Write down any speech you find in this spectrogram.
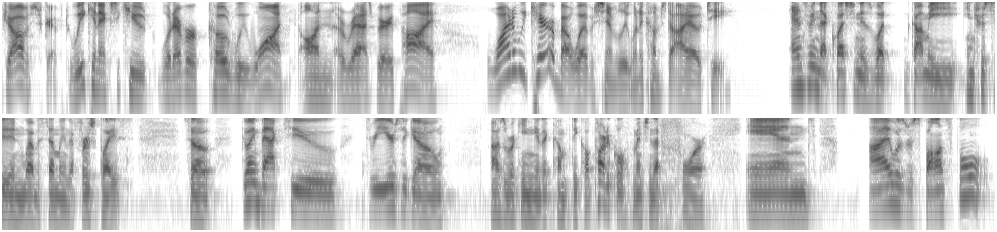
JavaScript. We can execute whatever code we want on a Raspberry Pi. Why do we care about WebAssembly when it comes to IoT? Answering that question is what got me interested in WebAssembly in the first place. So going back to three years ago, I was working at a company called Particle, I mentioned that before, and I was responsible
